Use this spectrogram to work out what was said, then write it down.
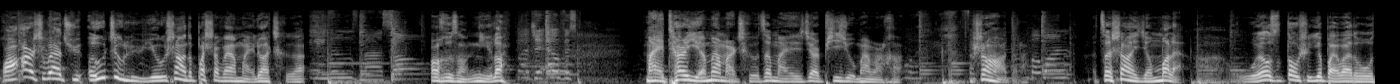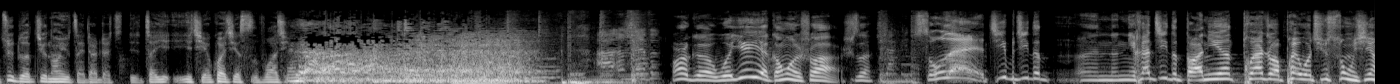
花二十万去欧洲旅游，剩下的八十万买辆车。二后生你了，买天烟慢慢抽，再买一件啤酒慢慢喝，剩下的了，再剩已经没了啊！我要是到手一百万的话，我最多就能有这点点这一一千块钱私房钱。二哥，我爷爷跟我说是，嫂子记不记得？嗯，你还记得当年团长派我去送信，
